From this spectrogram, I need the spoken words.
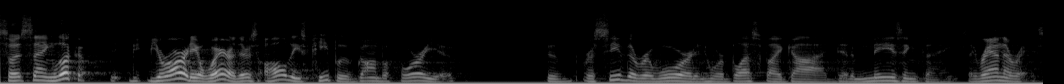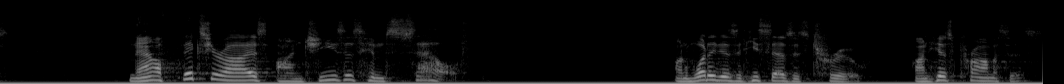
so it's saying, look, you're already aware there's all these people who've gone before you, who've received the reward and who were blessed by God, did amazing things. They ran their race. Now fix your eyes on Jesus himself, on what it is that he says is true, on his promises.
